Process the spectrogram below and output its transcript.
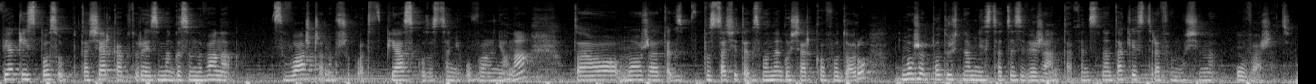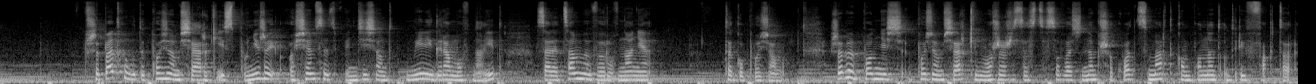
w jakiś sposób ta siarka, która jest zmagazynowana zwłaszcza na przykład w piasku zostanie uwolniona, to może tak, w postaci tak zwanego siarkowodoru może potruć nam niestety zwierzęta, więc na takie strefy musimy uważać. Przypadku, gdy poziom siarki jest poniżej 850 mg na litr, zalecamy wyrównanie tego poziomu. Żeby podnieść poziom siarki, możesz zastosować na przykład Smart Component od Reef Factory.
